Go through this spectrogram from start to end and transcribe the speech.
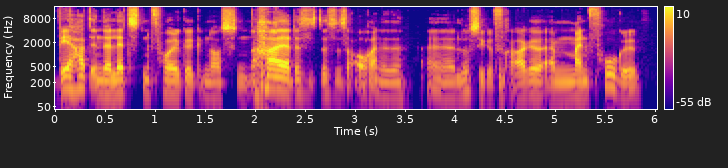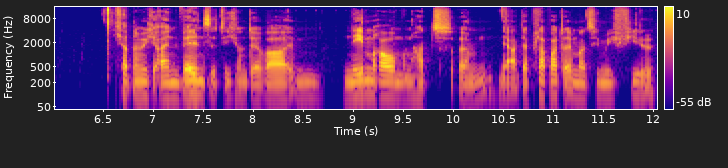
Wer hat in der letzten Folge genossen? Ah ja, das ist, das ist auch eine, eine lustige Frage. Ähm, mein Vogel. Ich hatte nämlich einen Wellensittich und der war im Nebenraum und hat, ähm, ja, der plapperte immer ziemlich viel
